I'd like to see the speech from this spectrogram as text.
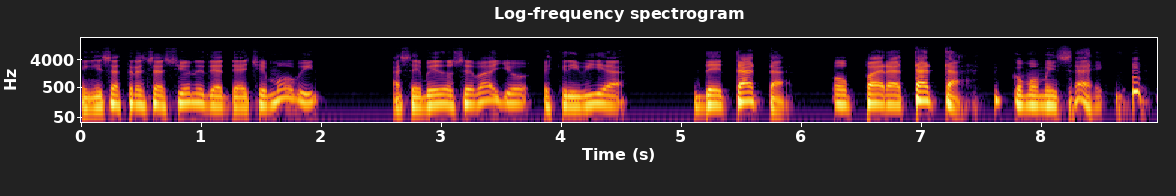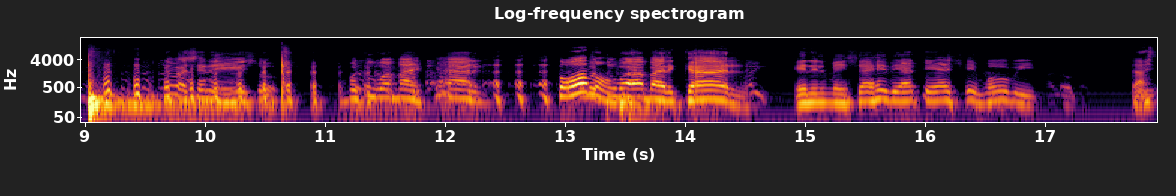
En esas transacciones de ATH móvil, Acevedo Ceballos escribía de Tata o para Tata como mensaje. ¿Qué va a hacer eso? ¿Cómo tú vas a marcar? ¿Cómo tú vas a marcar en el mensaje de ATH móvil? Eh,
